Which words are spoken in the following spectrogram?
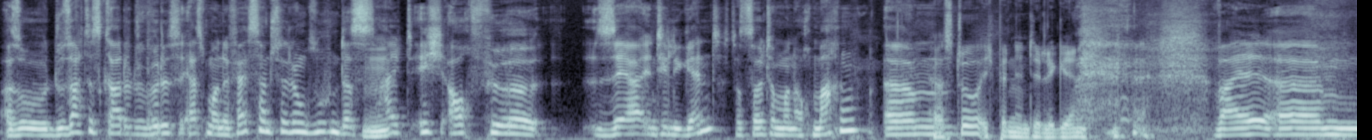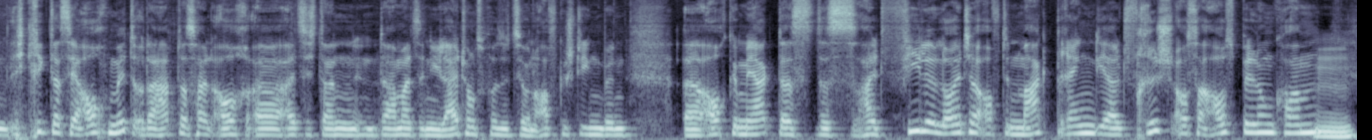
also du sagtest gerade, du würdest erstmal eine Festanstellung suchen. Das mhm. halte ich auch für sehr intelligent. Das sollte man auch machen. Ähm, Hörst du? Ich bin intelligent. weil ähm, ich kriege das ja auch mit oder habe das halt auch, äh, als ich dann damals in die Leitungsposition aufgestiegen bin, äh, auch gemerkt, dass, dass halt viele Leute auf den Markt drängen, die halt frisch aus der Ausbildung kommen. Mhm.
